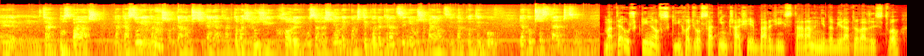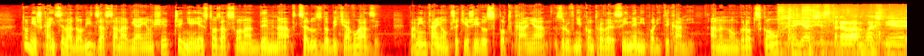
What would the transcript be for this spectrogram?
ym, trak pozwala, czy nakazuje wręcz organom ścigania traktować ludzi chorych, uzależnionych bądź tylko rekreacyjnie używających narkotyków jako przestępców. Mateusz Klinowski, choć w ostatnim czasie bardziej starannie dobiera towarzystwo, to mieszkańcy Wadowic zastanawiają się, czy nie jest to zasłona dymna w celu zdobycia władzy. Pamiętają przecież jego spotkania z równie kontrowersyjnymi politykami Anną Grodzką, Ja się starałam właśnie e,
